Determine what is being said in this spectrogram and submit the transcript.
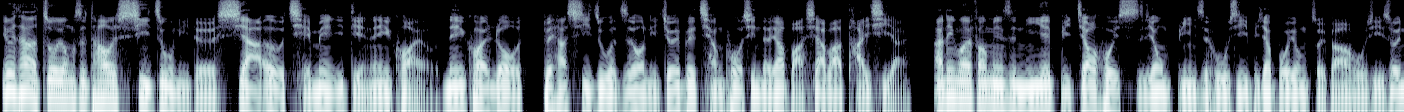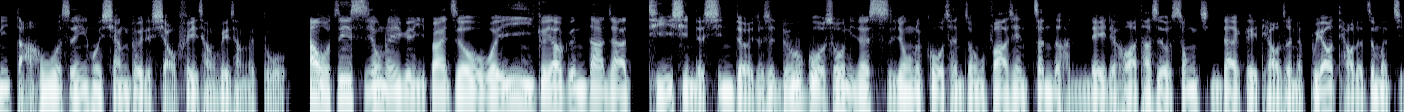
因为它的作用是，它会系住你的下颚前面一点那一块哦，那一块肉被它吸住了之后，你就会被强迫性的要把下巴抬起来。啊，另外一方面是，你也比较会使用鼻子呼吸，比较不会用嘴巴呼吸，所以你打呼的声音会相对的小，非常非常的多。那、我自己使用了一个礼拜之后，唯一一个要跟大家提醒的心得就是，如果说你在使用的过程中发现真的很勒的话，它是有松紧带可以调整的，不要调得这么紧，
